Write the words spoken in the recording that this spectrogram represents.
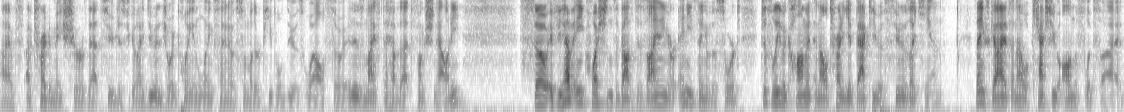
I've, I've tried to make sure of that too, just because I do enjoy playing in Lynx. I know some other people do as well, so it is nice to have that functionality. So if you have any questions about designing or anything of the sort, just leave a comment and I'll try to get back to you as soon as I can. Thanks guys, and I will catch you on the flip side.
